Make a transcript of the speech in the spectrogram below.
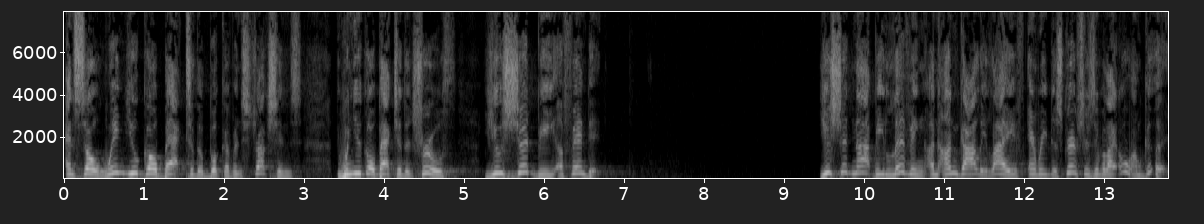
And so when you go back to the book of instructions, when you go back to the truth, you should be offended. You should not be living an ungodly life and read the scriptures and be like, oh, I'm good.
